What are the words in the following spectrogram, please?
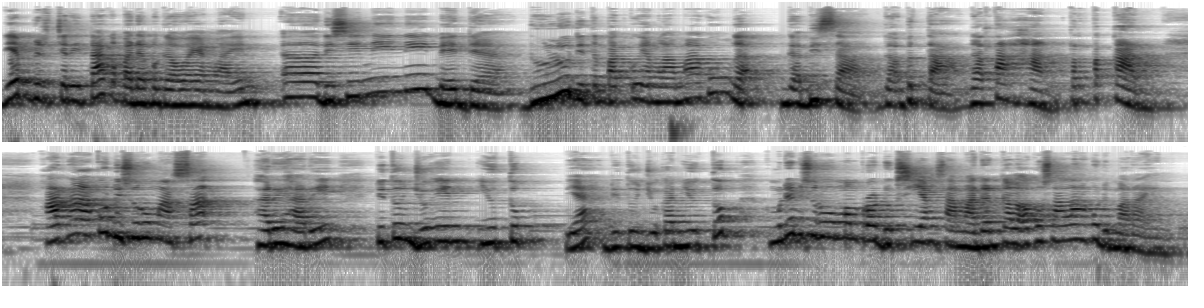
Dia bercerita kepada pegawai yang lain, e, di sini ini beda. Dulu di tempatku yang lama aku nggak nggak bisa, nggak betah, nggak tahan, tertekan. Karena aku disuruh masak hari-hari, ditunjukin YouTube ya, ditunjukkan YouTube, kemudian disuruh memproduksi yang sama dan kalau aku salah aku dimarahin.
